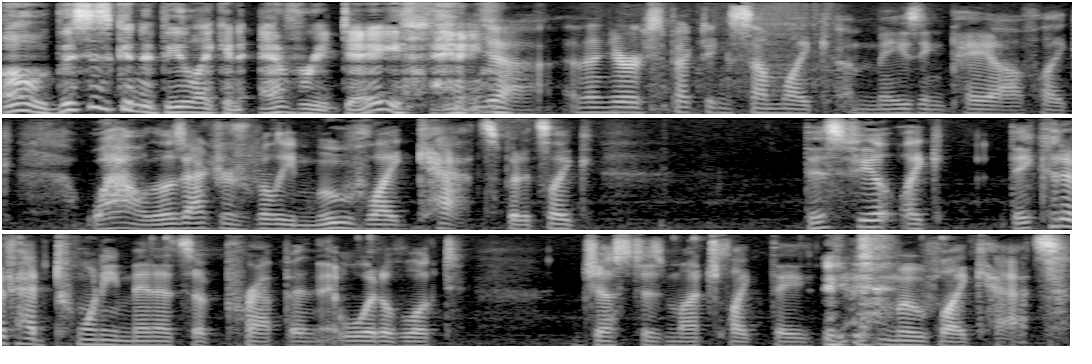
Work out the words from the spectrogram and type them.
oh this is gonna be like an everyday thing Yeah. And then you're expecting some like amazing payoff. Like, wow, those actors really move like cats. But it's like, this feel like they could have had 20 minutes of prep and it would have looked just as much like they move like cats.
